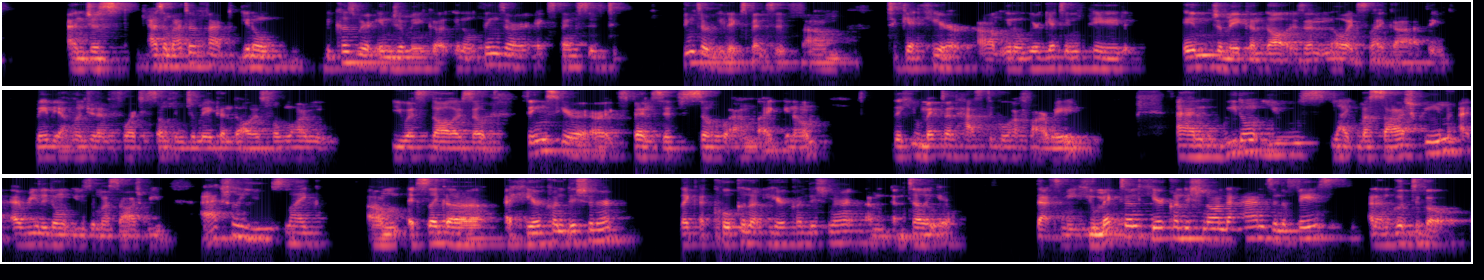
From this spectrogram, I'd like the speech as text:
and just as a matter of fact, you know, because we're in Jamaica, you know, things are expensive to things are really expensive um, to get here. Um, you know, we're getting paid in Jamaican dollars, and no, it's like uh, I think maybe 140 something Jamaican dollars for one US dollar. So things here are expensive. So I'm like, you know, the humectant has to go a far way. And we don't use like massage cream. I, I really don't use a massage cream. I actually use like, um, it's like a, a hair conditioner, like a coconut hair conditioner. I'm, I'm telling you, that's me. Humectant hair conditioner on the hands and the face, and I'm good to go.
